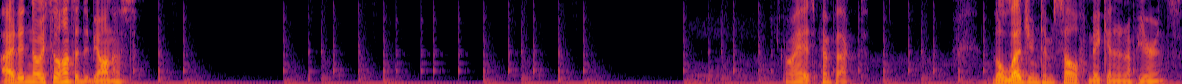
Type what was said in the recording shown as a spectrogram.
I didn't know he still hunted, to be honest. Oh hey, it's Pimpact. The legend himself making an appearance.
